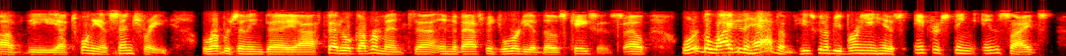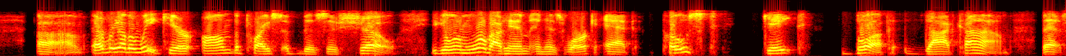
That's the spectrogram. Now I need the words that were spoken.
of the uh, 20th century, representing the uh, federal government uh, in the vast majority of those cases. So we're delighted to have him. He's going to be bringing his interesting insights uh, every other week here on the Price of Business show. You can learn more about him and his work at postgatebook.com. That's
